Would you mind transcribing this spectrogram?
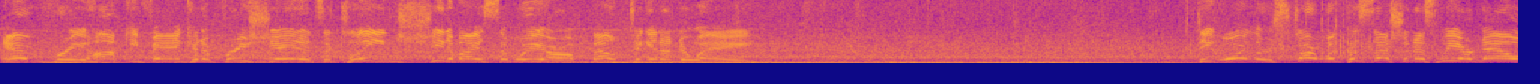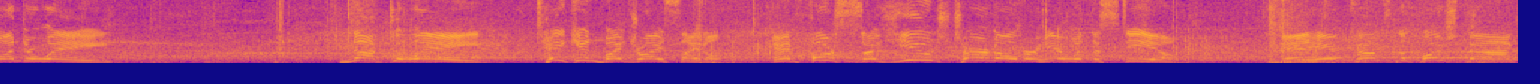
every hockey fan can appreciate. It's a clean sheet of ice, and we are about to get underway. The Oilers start with possession as we are now underway. Knocked away. Taken by Draisaitl. And forces a huge turnover here with the steal. And here comes the pushback.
